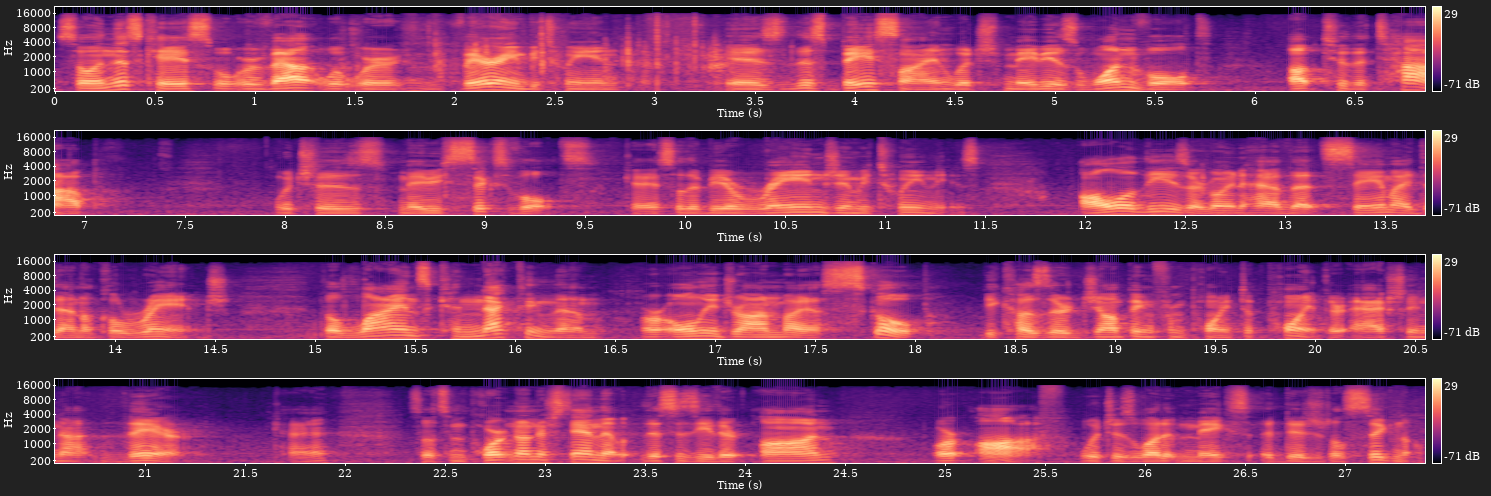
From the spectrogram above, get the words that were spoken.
So in this case, what we're, what we're varying between is this baseline, which maybe is one volt, up to the top, which is maybe 6 volts. Okay, so there'd be a range in between these. All of these are going to have that same identical range. The lines connecting them are only drawn by a scope because they're jumping from point to point. They're actually not there. Okay? So it's important to understand that this is either on or off, which is what it makes a digital signal.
